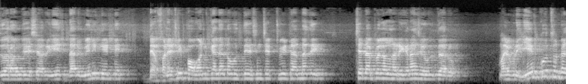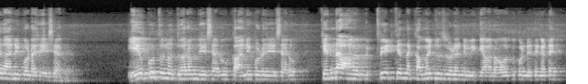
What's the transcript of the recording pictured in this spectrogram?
దూరం చేశారు? ఏ దాని మీనింగ్ ఏంటి? డెఫినెట్లీ పవన్ కళ్యాణ్ ఉద్దేశించే ట్వీట్ అన్నది చిన్నపిల్లల్ని అడిగినా చెబుతారు. మరి ఇప్పుడు ఏ కూతురుని కానీ కూడా చేశారు? ఏ కూతురును దూరం చేశారు కానీ కూడా చేశారు? కింద ఆమె ట్వీట్ కింద కమెంట్లు చూడండి మీకు ఏమైనా ఓపికండి ఎందుకంటే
